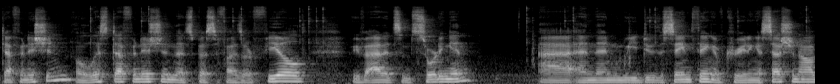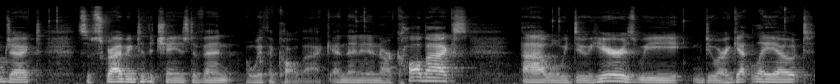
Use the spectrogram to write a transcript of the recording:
definition, a list definition that specifies our field. We've added some sorting in, uh, and then we do the same thing of creating a session object, subscribing to the changed event with a callback. And then in our callbacks, uh, what we do here is we do our get layout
